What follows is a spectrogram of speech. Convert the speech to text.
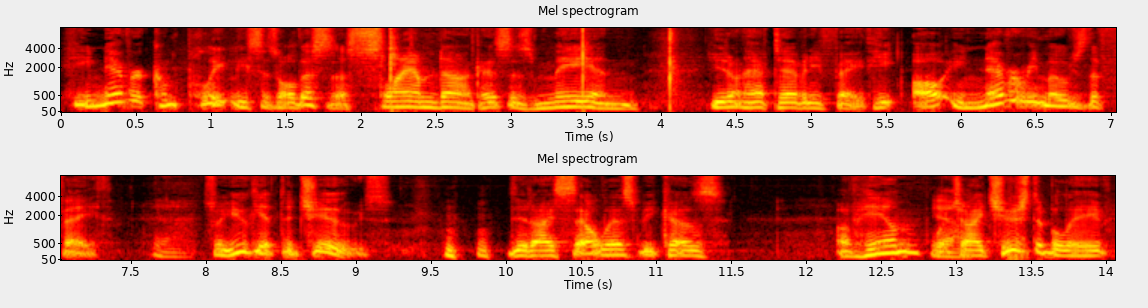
he never completely says, "Oh, this is a slam dunk. This is me and you don't have to have any faith." He oh, he never removes the faith. Yeah. So you get to choose. Did I sell this because of him, which I choose to believe,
